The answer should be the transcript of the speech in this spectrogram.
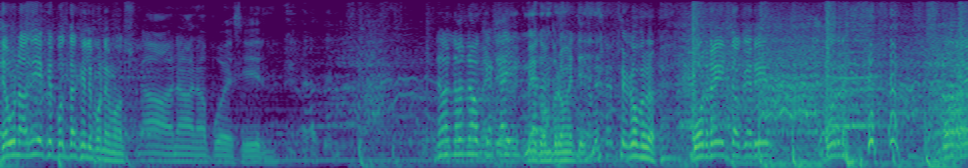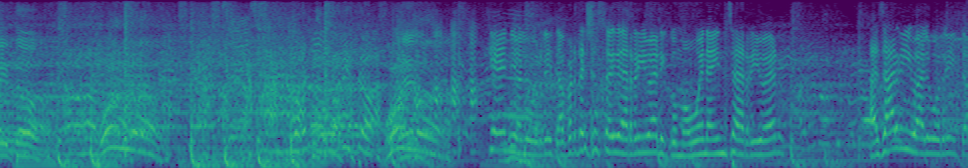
De 1 a 10, ¿qué puntaje le ponemos? No, no, no puedo decir. No, no, no, que acá hay... Me compromete. Te compro. Burrito, querido. Burri- Burrito. Genio el burrito. Aparte yo soy de River y como buena hincha de River, allá arriba el burrito.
